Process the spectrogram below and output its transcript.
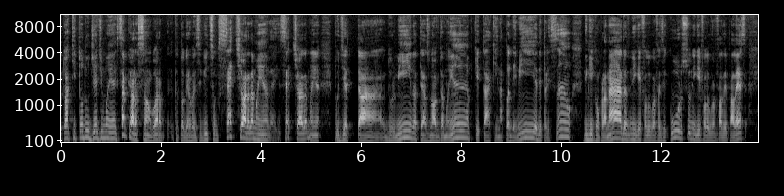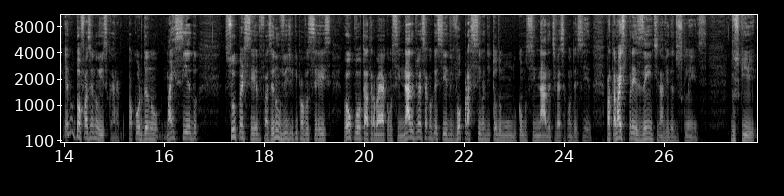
tô aqui todo dia de manhã. Sabe que horas são agora que eu tô gravando esse vídeo? São 7 horas da manhã, velho. 7 horas da manhã. Podia estar tá dormindo até as 9 da manhã, porque tá aqui na pandemia, depressão, ninguém compra nada, ninguém falou que vai fazer curso, ninguém falou que vai fazer palestra. Eu não tô fazendo isso, cara. Tô acordando mais cedo, super cedo, fazendo um vídeo aqui para vocês. Vou voltar a trabalhar como se nada tivesse acontecido, vou para cima de todo mundo, como se nada tivesse acontecido, para estar tá mais presente na vida dos clientes, dos que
